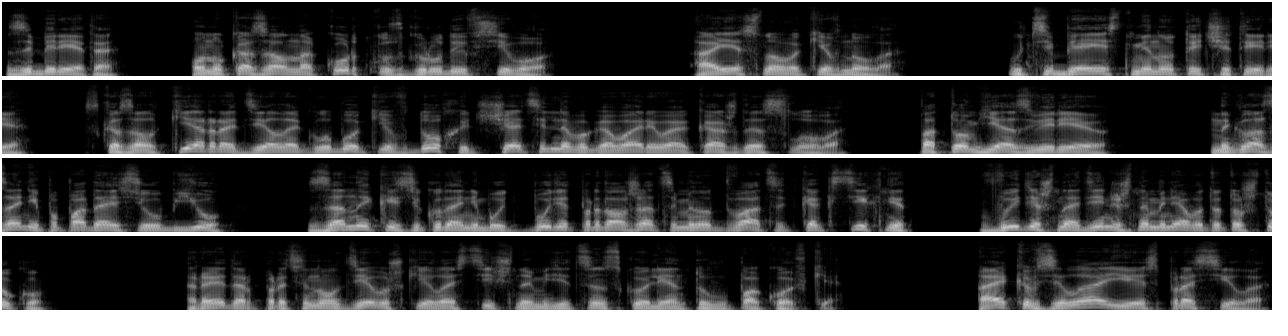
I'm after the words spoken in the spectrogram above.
«Забери это». Он указал на куртку с грудой всего. А я снова кивнула. «У тебя есть минуты четыре», — сказал Керра, делая глубокий вдох и тщательно выговаривая каждое слово. «Потом я озверею. На глаза не попадайся, убью. Заныкайся куда-нибудь. Будет продолжаться минут двадцать. Как стихнет, выйдешь, наденешь на меня вот эту штуку». Рейдер протянул девушке эластичную медицинскую ленту в упаковке. Айка взяла ее и спросила.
